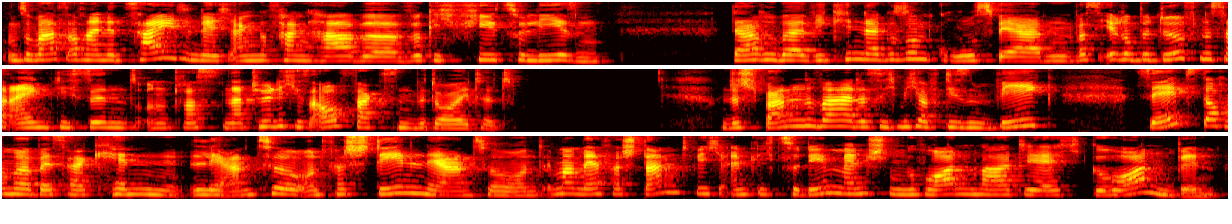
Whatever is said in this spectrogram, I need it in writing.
Und so war es auch eine Zeit, in der ich angefangen habe, wirklich viel zu lesen. Darüber, wie Kinder gesund groß werden, was ihre Bedürfnisse eigentlich sind und was natürliches Aufwachsen bedeutet. Und das Spannende war, dass ich mich auf diesem Weg selbst auch immer besser kennenlernte und verstehen lernte und immer mehr verstand, wie ich eigentlich zu dem Menschen geworden war, der ich geworden bin.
